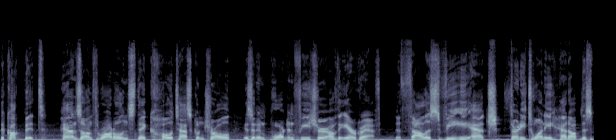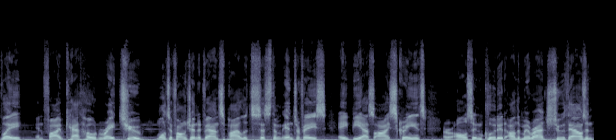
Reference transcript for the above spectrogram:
The cockpit Hands-on throttle and stick HOTAS control is an important feature of the aircraft. The Thales VEH 3020 head-up display and 5 cathode ray tube multifunction advanced pilot system interface APS-I screens are also included on the Mirage 2000.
